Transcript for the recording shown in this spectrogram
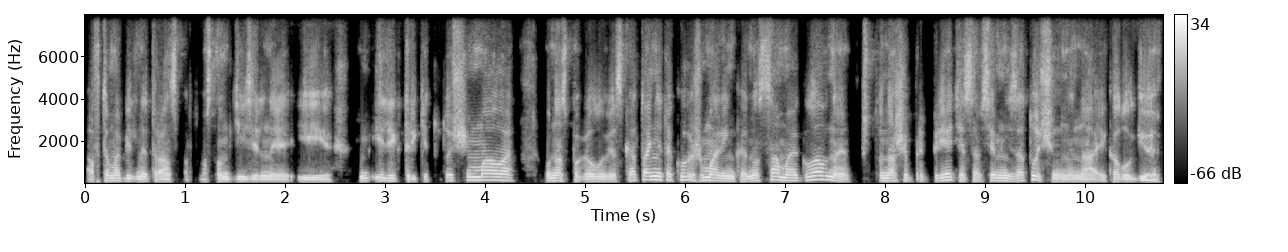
автомобильный транспорт, в основном дизельные и электрики тут очень мало. У нас поголовье скота не такое же маленькое, но самое главное, что наши предприятия совсем не заточены на экологию.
